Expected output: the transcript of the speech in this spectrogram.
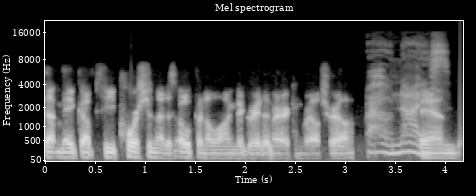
that make up the portion that is open along the Great American Rail Trail. Oh, nice. And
